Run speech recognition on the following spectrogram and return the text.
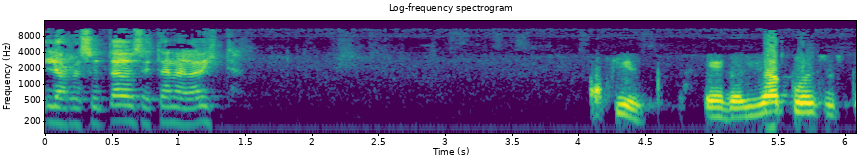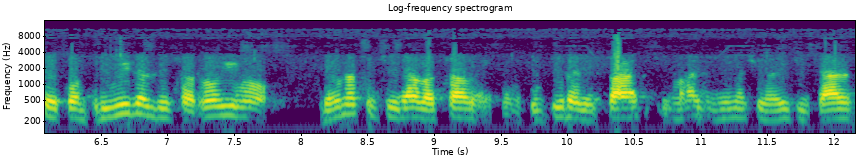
los resultados están a la vista. Así es. En realidad, pues, este, contribuir al desarrollo de una sociedad basada en cultura de paz y más en una ciudad digital,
